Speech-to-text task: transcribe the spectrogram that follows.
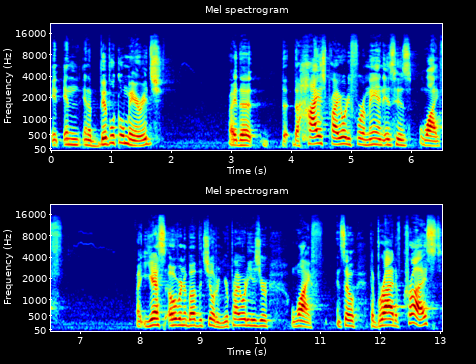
In, in, in a biblical marriage, right, the, the, the highest priority for a man is his wife. Right? Yes, over and above the children. Your priority is your wife. And so the bride of Christ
